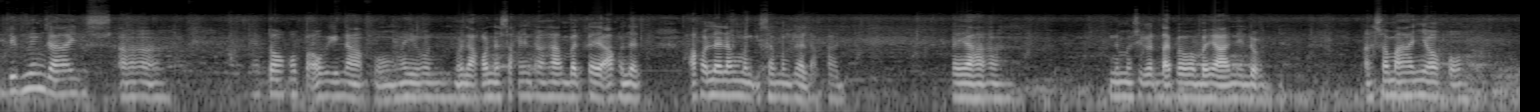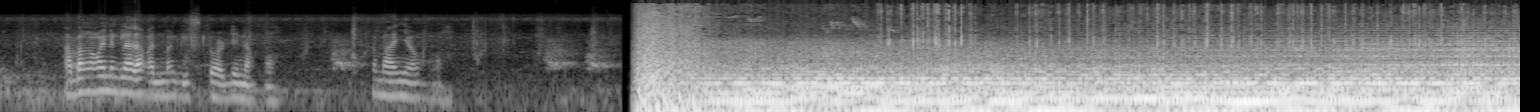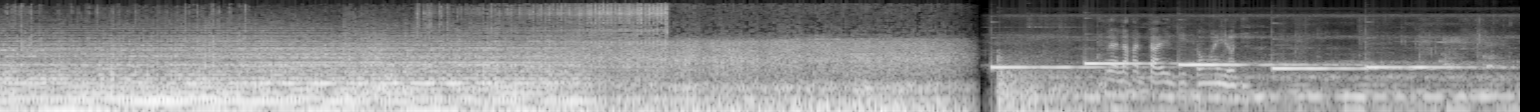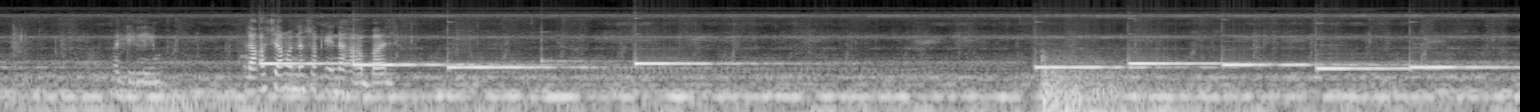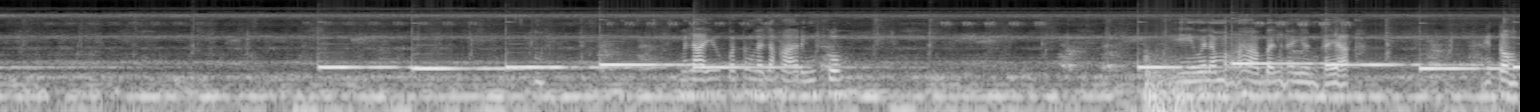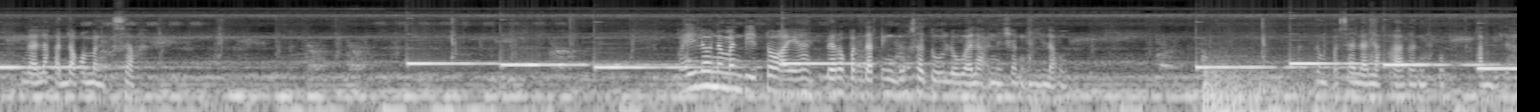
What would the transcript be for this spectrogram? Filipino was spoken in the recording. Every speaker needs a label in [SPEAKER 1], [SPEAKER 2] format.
[SPEAKER 1] Good evening guys. Ah, ito ako pauwi na ako. Ngayon, wala ako na sa kinahambal kaya ako na ako na lang mag-isa maglalakad. Kaya hindi naman siguro tayo pababayaan ni Lord. Ah, samahan niyo ako. Habang ako'y naglalakad, mag-store din ako. Samahan niyo ako. Tayo dito ngayon. Madilim. Wala kasi ako nasa kinahabal. Malayo pa tong lalakarin ko. Mga habal ngayon. Kaya ito lalakad ako mag-isa. May ilaw naman dito ayan. Pero pagdating dun sa dulo wala na siyang ilaw. At dun pa sa lalakaran ko kabila.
